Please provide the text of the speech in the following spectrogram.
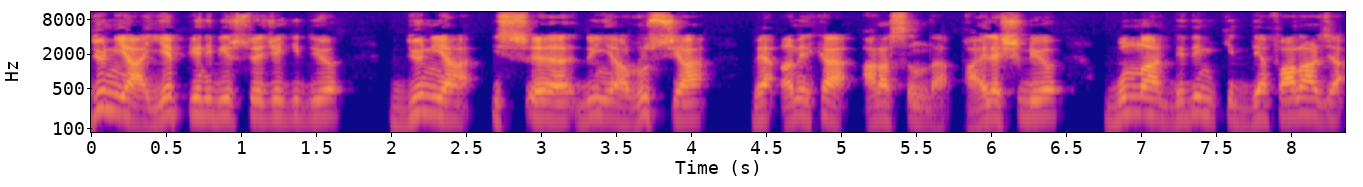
Dünya yepyeni bir sürece gidiyor. Dünya dünya Rusya ve Amerika arasında paylaşılıyor. Bunlar dedim ki defalarca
